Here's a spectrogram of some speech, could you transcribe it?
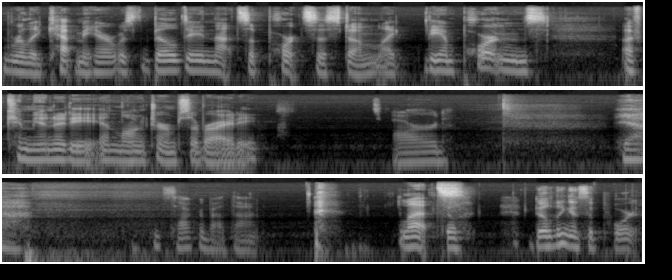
really kept me here was building that support system, like the importance of community in long-term sobriety. It's hard. Yeah, Let's talk about that. let's. Building a support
